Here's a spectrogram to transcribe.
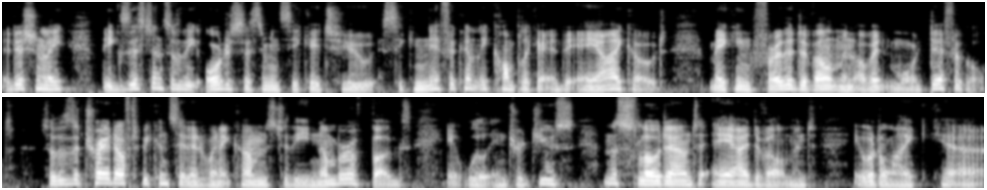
Additionally, the existence of the order system in CK2 significantly complicated the AI code, making further development of it more difficult. So there's a trade-off to be considered when it comes to the number of bugs it will introduce and the slowdown to AI development it would like uh,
